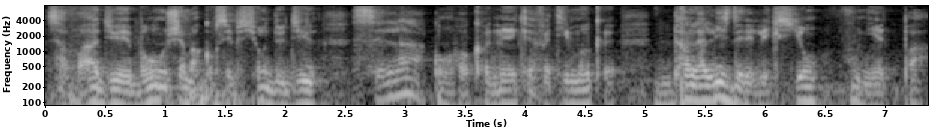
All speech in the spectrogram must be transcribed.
ça va, Dieu est bon, j'ai ma conception de Dieu. C'est là qu'on reconnaît qu'effectivement que dans la liste de l'élection, vous n'y êtes pas.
